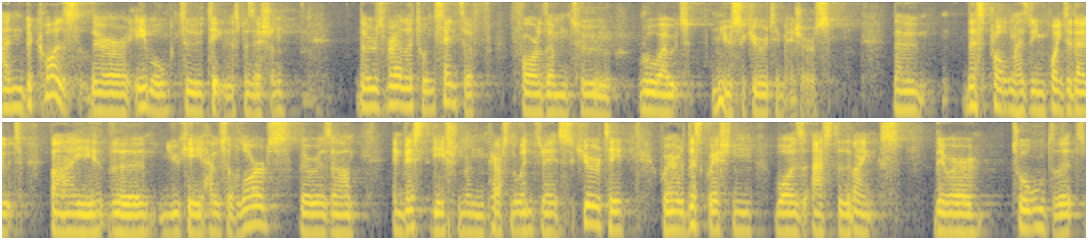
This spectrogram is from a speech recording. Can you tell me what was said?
And because they're able to take this position, there's very little incentive for them to roll out new security measures. Now, this problem has been pointed out by the UK House of Lords. There was an investigation on personal internet security where this question was asked to the banks. They were told that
